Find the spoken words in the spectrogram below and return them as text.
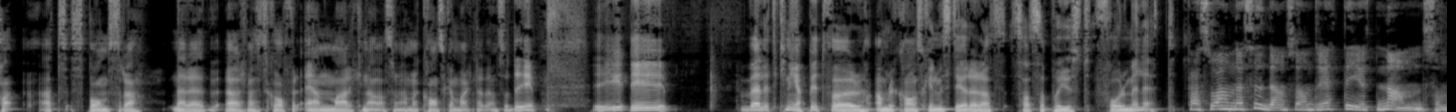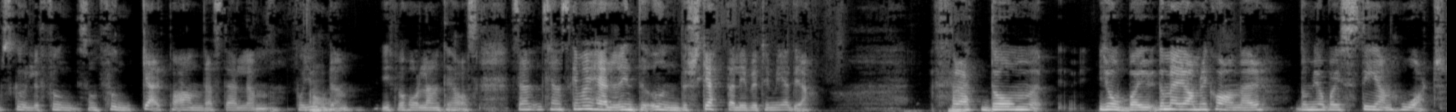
ha, att sponsra när det är världsmästerskap för en marknad, alltså den amerikanska marknaden. Så det är, det är, det är väldigt knepigt för amerikanska investerare att satsa på just Formel 1. Fast å andra sidan så Andretti är ju ett namn som, skulle fun- som funkar på andra ställen på jorden i förhållande till Haas. Sen, sen ska man ju heller inte underskatta Liberty Media. För att de jobbar ju, de är ju amerikaner, de jobbar ju stenhårt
